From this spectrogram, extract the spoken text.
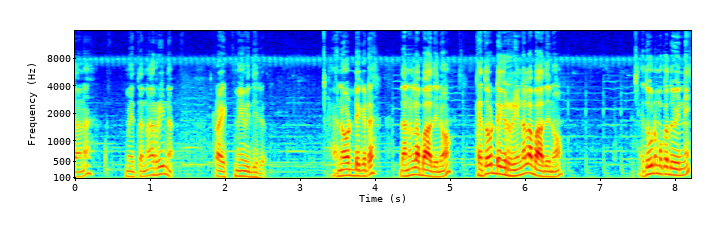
දන මෙතන රින රයිට් මේ විදිර හැනෝඩ් එකට දන ලබා දෙනවා. කැතෝඩ් එක රින ලබා දෙනවා. එතුකට මොකද වෙන්නේ?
